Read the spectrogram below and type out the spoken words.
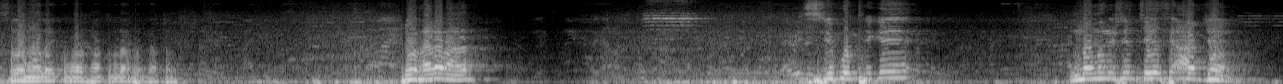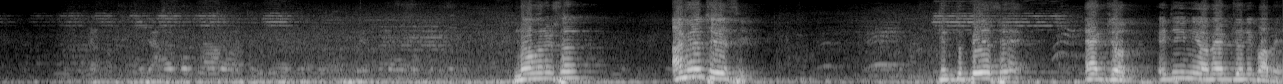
আসসালামু আলাইকুম রহমতুল্লাহ বরকাত প্রিয় ভাইরা আমার শ্রীপুর থেকে নমিনেশন চেয়েছে আটজন। নমিনেশন আমিও চেয়েছি, কিন্তু পেয়েছে একজন। এটি নিয়ম, একজনই পাবে।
